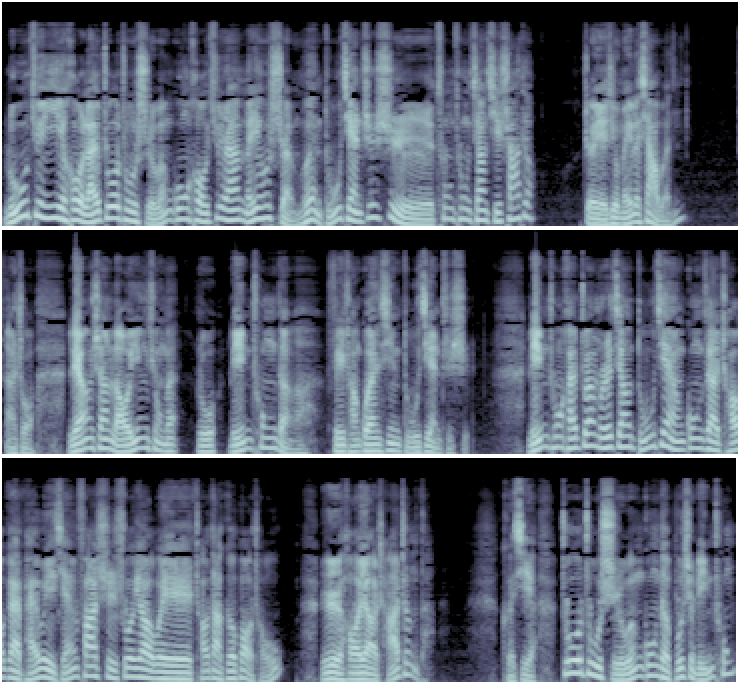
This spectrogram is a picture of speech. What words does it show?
卢俊义后来捉住史文恭后，居然没有审问毒箭之事，匆匆将其杀掉，这也就没了下文。按说，梁山老英雄们如林冲等啊，非常关心毒箭之事。林冲还专门将毒箭供在晁盖牌位前，发誓说要为晁大哥报仇，日后要查证的。可惜啊，捉住史文恭的不是林冲，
